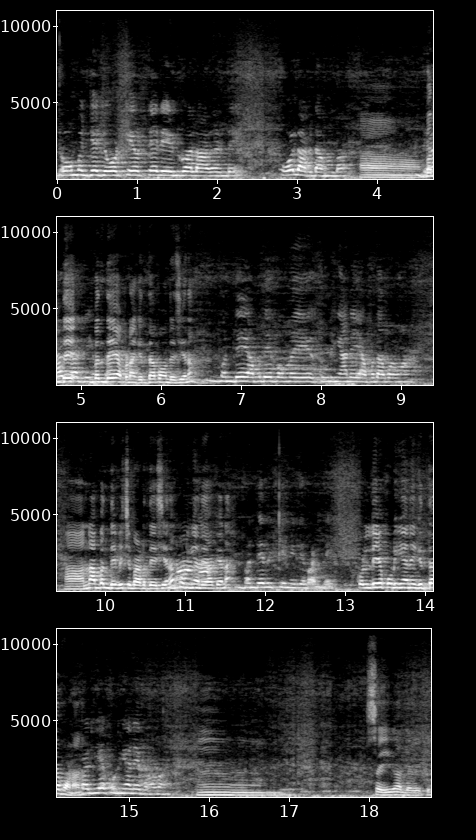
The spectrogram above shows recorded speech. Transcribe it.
ਦੋ ਮੰਜੇ ਜੋੜ ਕੇ ਉੱਤੇ ਰੇਂਡੂਆ ਲਾ ਲੈਂਦੇ ਉਹ ਲੱਗਦਾ ਹੁੰਦਾ। ਹਾਂ ਬੰਦੇ। ਬੰਦੇ ਆਪਣਾ ਗਿੱਧਾ ਪਾਉਂਦੇ ਸੀ ਨਾ। ਬੰਦੇ ਆਪਦੇ ਪਾਵੇਂ ਕੁੜੀਆਂ ਨੇ ਆਪਦਾ ਪਾਵਾਂ ਹਾਂ ਨਾ ਬੰਦੇ ਵਿੱਚ ਵੜਦੇ ਸੀ ਨਾ ਕੁੜੀਆਂ ਦੇ ਆ ਕੇ ਨਾ। ਬੰਦੇ ਵਿੱਚ ਹੀ ਨਹੀਂ ਦੇ ਵੜਦੇ। ਕੁੱਲੀਆਂ ਕੁੜੀਆਂ ਨੇ ਗਿੱਧਾ ਪਾਉਣਾ ਕੱਲੀਆਂ ਕੁੜੀਆਂ ਨੇ ਪਾਉਣਾ। ਹਮ ਸਹੀ ਗੱਲ ਹੈ ਬੇਬੇ।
